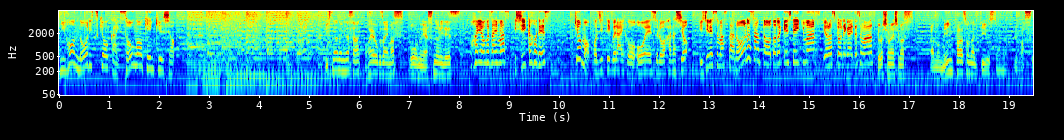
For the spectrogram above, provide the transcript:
日本能率協会総合研究所リスナーの皆さんおはようございます。大野泰敬です。おはようございます。石井加穂です。今日もポジティブライフを応援するお話をビジネスマスターの大野さんとお届けしていきます。よろしくお願いいたします。よろしくお願いします。あのメインパーソナリティを務めています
